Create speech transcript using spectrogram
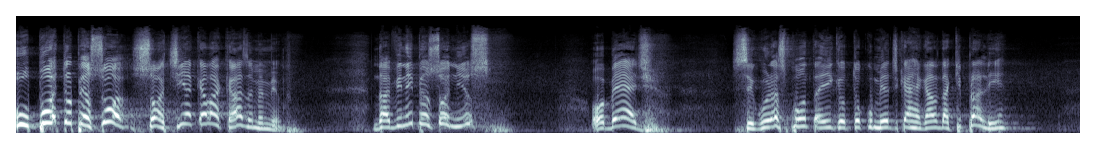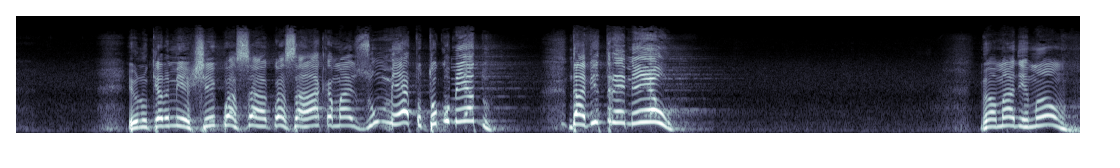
o boi tropeçou, só tinha aquela casa, meu amigo. Davi nem pensou nisso. Obed, segura as pontas aí, que eu estou com medo de carregá-la daqui para ali. Eu não quero mexer com essa, com essa arca mais um metro, estou com medo. Davi tremeu. Meu amado irmão,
